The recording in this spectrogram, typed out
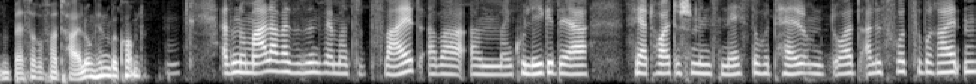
eine bessere Verteilung hinbekommt? Also normalerweise sind wir immer zu zweit, aber ähm, mein Kollege, der fährt heute schon ins nächste Hotel, um dort alles vorzubereiten.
